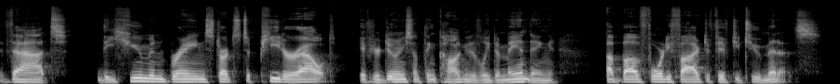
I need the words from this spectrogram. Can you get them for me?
that the human brain starts to peter out if you're doing something cognitively demanding above 45 to 52 minutes.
